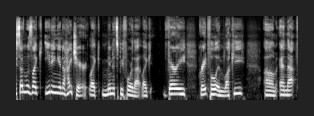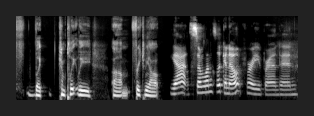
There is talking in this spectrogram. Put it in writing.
son was like eating in a high chair like minutes before that, like very grateful and lucky. Um, and that like completely um, freaked me out yeah, someone's looking out for you, Brandon.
